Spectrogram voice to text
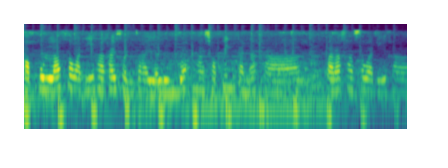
ขอบคุณและสวัสดีค่ะ ใครสนใจอย่าลืมแวะมาช้อปปิ้งกันนะคะไปแล้วค่ะ สวัสดีค่ะ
